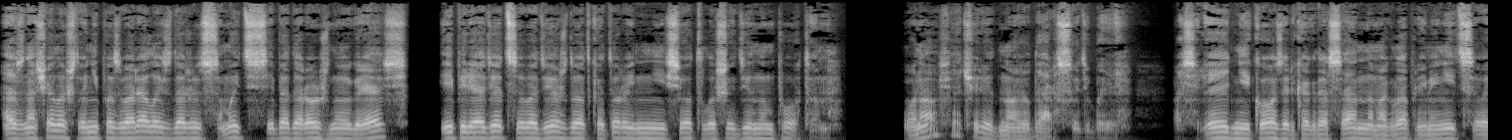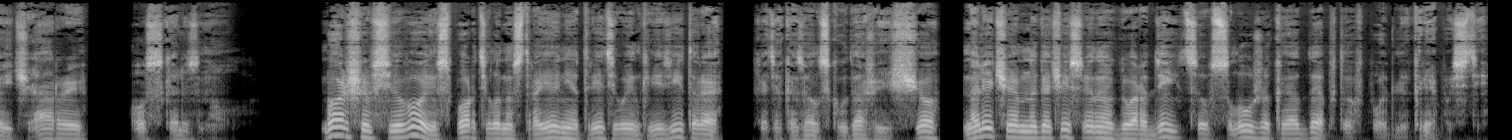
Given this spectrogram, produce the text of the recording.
означало, что не позволялось даже смыть с себя дорожную грязь и переодеться в одежду, от которой несет лошадиным потом. Вновь очередной удар судьбы. Последний козырь, когда Санна могла применить свои чары, ускользнул. Больше всего испортило настроение третьего инквизитора, хотя казалось куда же еще, наличие многочисленных гвардейцев, служек и адептов подле крепости.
